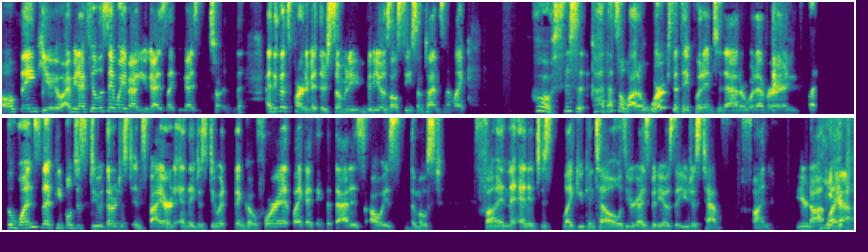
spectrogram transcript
Oh, thank you. I mean, I feel the same way about you guys. Like you guys, I think that's part of it. There's so many videos I'll see sometimes, and I'm like, oh, this is God. That's a lot of work that they put into that, or whatever. And like the ones that people just do that are just inspired and they just do it and go for it. Like I think that that is always the most fun, and it just like you can tell with your guys' videos that you just have fun. You're not like Yeah.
